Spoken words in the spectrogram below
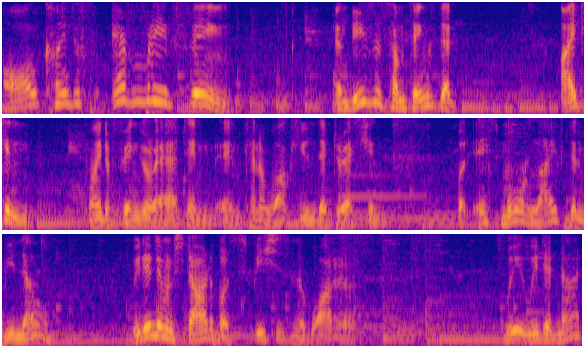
all kinds of everything. And these are some things that I can point a finger at and, and kind of walk you in that direction. But it's more life than we know. We didn't even start about species in the water. We, we did not.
